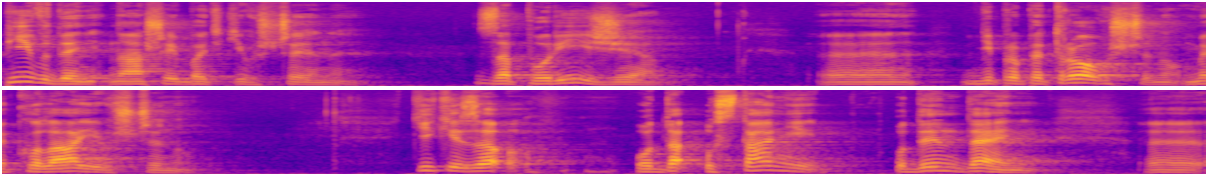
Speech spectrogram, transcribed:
південь нашої батьківщини, Запоріжжя, Дніпропетровщину, Миколаївщину. Тільки за останній один день е,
